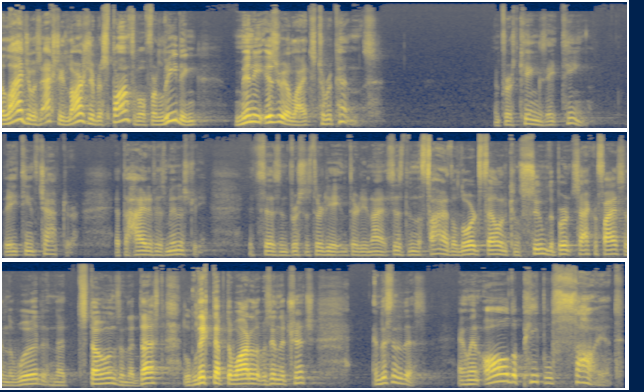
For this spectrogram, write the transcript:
Elijah was actually largely responsible for leading many Israelites to repentance in 1 Kings 18, the 18th chapter, at the height of his ministry. It says in verses 38 and 39, it says, Then the fire of the Lord fell and consumed the burnt sacrifice and the wood and the stones and the dust, licked up the water that was in the trench. And listen to this. And when all the people saw it,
